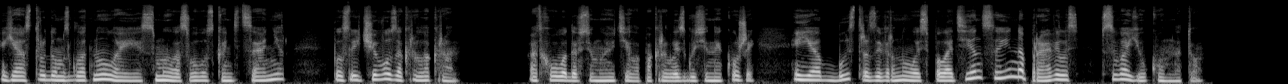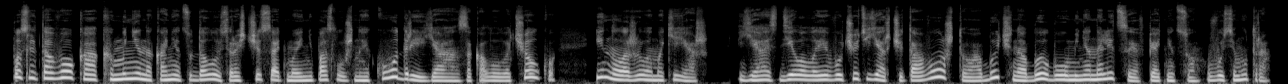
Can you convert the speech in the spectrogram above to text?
Я с трудом сглотнула и смыла с волос кондиционер, после чего закрыла кран. От холода все моё тело покрылось гусиной кожей, и я быстро завернулась в полотенце и направилась в свою комнату. После того, как мне наконец удалось расчесать мои непослушные кудри, я заколола челку и наложила макияж. Я сделала его чуть ярче того, что обычно был бы у меня на лице в пятницу в 8 утра.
